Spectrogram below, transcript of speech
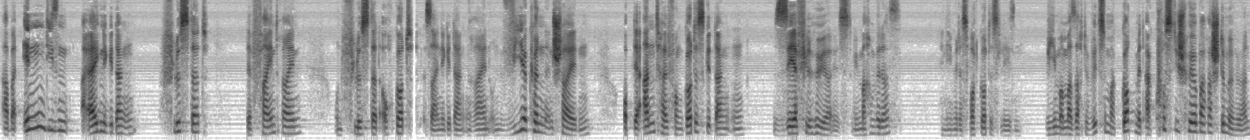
Aber in diesen eigenen Gedanken flüstert der Feind rein und flüstert auch Gott seine Gedanken rein. Und wir können entscheiden, ob der Anteil von Gottes Gedanken sehr viel höher ist. Wie machen wir das? Indem wir das Wort Gottes lesen. Wie jemand mal sagte, willst du mal Gott mit akustisch hörbarer Stimme hören?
